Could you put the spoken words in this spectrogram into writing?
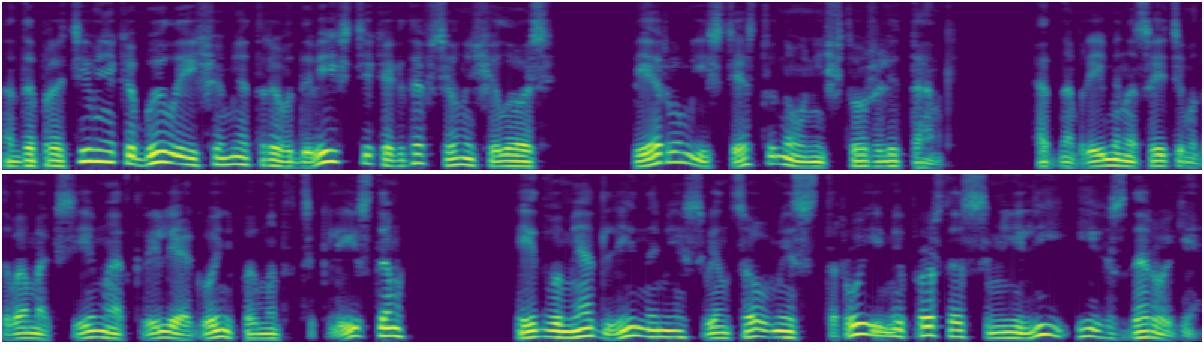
До противника было еще метров двести, когда все началось. Первым, естественно, уничтожили танк. Одновременно с этим два Максима открыли огонь по мотоциклистам и двумя длинными свинцовыми струями просто смели их с дороги.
